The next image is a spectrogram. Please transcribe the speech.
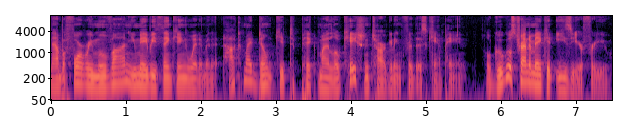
Now, before we move on, you may be thinking, wait a minute, how come I don't get to pick my location targeting for this campaign? Well, Google's trying to make it easier for you.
